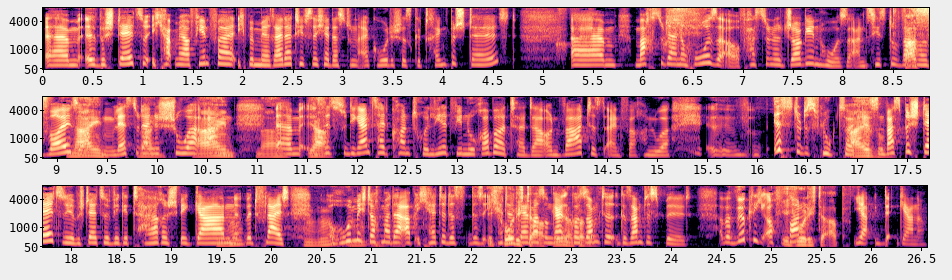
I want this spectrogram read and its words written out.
Ähm, äh, bestellst du, ich habe mir auf jeden Fall, ich bin mir relativ sicher, dass du ein alkoholisches Getränk bestellst. Ähm, machst du deine Hose auf? Hast du eine Jogginghose an? Ziehst du warme Was? Wollsocken? Nein, Lässt du deine nein, Schuhe nein, an? nein, ähm, ja. Sitzt du die ganze Zeit kontrolliert wie ein Roboter da und wartest einfach nur? Äh, isst du das Flugzeugessen? Also. Mhm. Was bestellst du dir? Bestellst du vegetarisch, vegan, mit Fleisch? Hol mich doch mal da ab. Ich hätte das, das ich, Ich hätte gerne mal so ein ab, gesamte, gesamtes Bild. Aber wirklich auch von. Ich hol dich da ab. Ja, gerne.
